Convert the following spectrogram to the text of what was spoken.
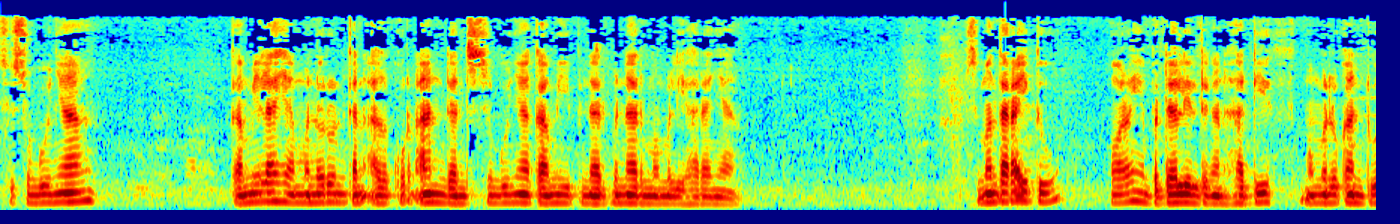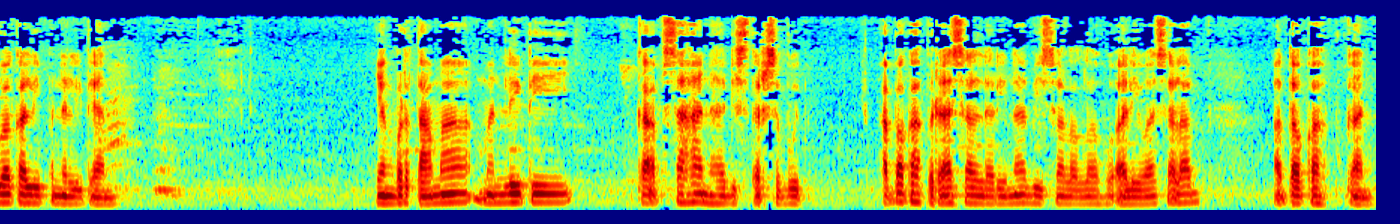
Sesungguhnya Kamilah yang menurunkan Al-Quran dan sesungguhnya kami benar-benar memeliharanya. Sementara itu, orang yang berdalil dengan hadis memerlukan dua kali penelitian. Yang pertama, meneliti keabsahan hadis tersebut. Apakah berasal dari Nabi Shallallahu Alaihi Wasallam ataukah bukan?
